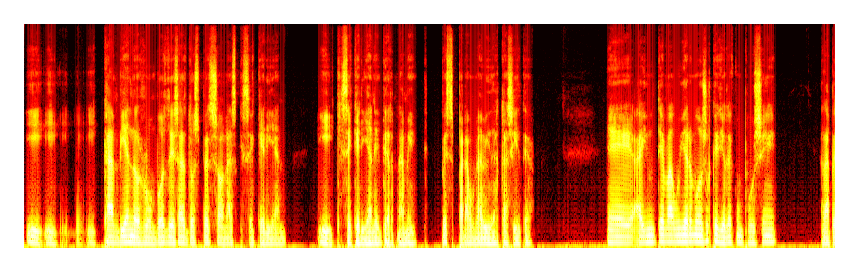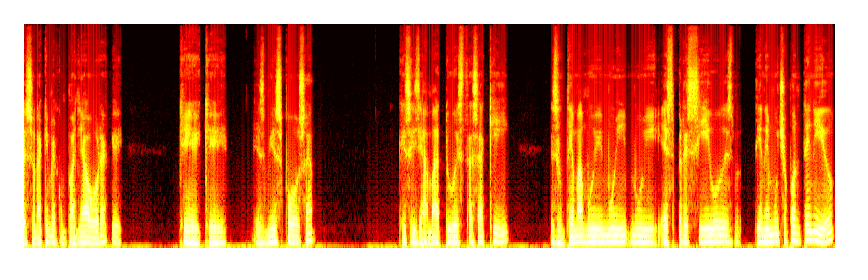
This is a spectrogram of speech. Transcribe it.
y, cambien los rumbos de esas dos personas que se querían y que se querían eternamente, pues para una vida casi eterna. Eh, hay un tema muy hermoso que yo le compuse a la persona que me acompaña ahora, que, que, es mi esposa, que se llama Tú estás aquí, es un tema muy, muy, muy expresivo, tiene mucho contenido,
